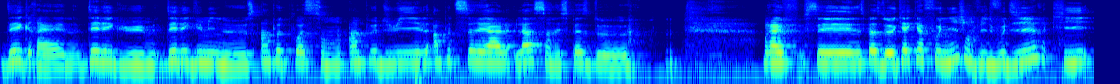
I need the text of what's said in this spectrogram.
des graines, des légumes, des légumineuses, un peu de poisson, un peu d'huile, un peu de céréales, là c'est un espèce de... Bref, c'est une espèce de cacophonie, j'ai envie de vous dire, qui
